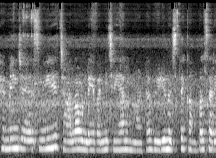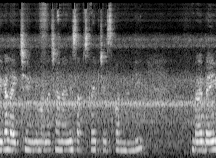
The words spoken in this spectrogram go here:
హెమ్మింగ్ చేయాల్సినవి చాలా ఉండే అవన్నీ చేయాలన్నమాట. వీడియో నచ్చితే కంపల్సరీగా లైక్ చేయండి. మన ఛానల్ని సబ్స్క్రైబ్ చేసుకోండి. Bye bye.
